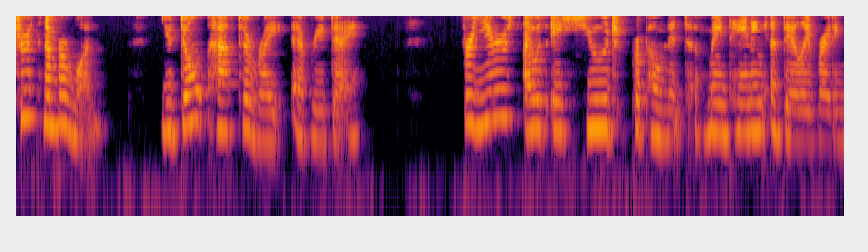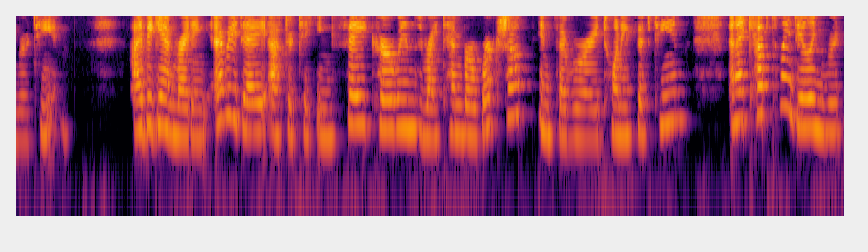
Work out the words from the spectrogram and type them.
Truth number one you don't have to write every day. For years, I was a huge proponent of maintaining a daily writing routine. I began writing every day after taking Faye Kirwin's Writember workshop in February 2015, and I kept my daily,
